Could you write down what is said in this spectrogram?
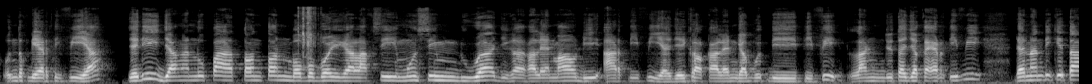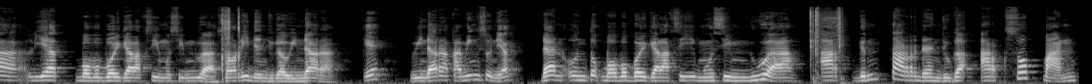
untuk di RTV ya jadi jangan lupa tonton Bobo Boy Galaxy musim 2 jika kalian mau di RTV ya. Jadi kalau kalian gabut di TV, lanjut aja ke RTV dan nanti kita lihat Bobo Boy Galaxy musim 2. Sorry dan juga Windara. Oke, Windara coming soon ya. Dan untuk Bobo Boy Galaxy musim 2 Ark Gentar dan juga Ark Sopan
